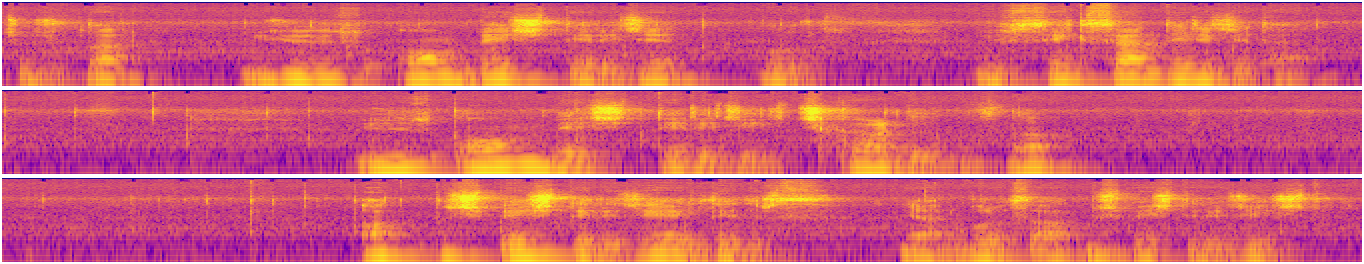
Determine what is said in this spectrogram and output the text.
çocuklar 115 derece buluruz. 180 dereceden 115 dereceyi çıkardığımızda 65 derece elde ederiz. Yani burası 65 derece eşit oldu.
